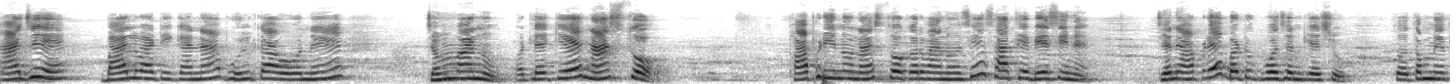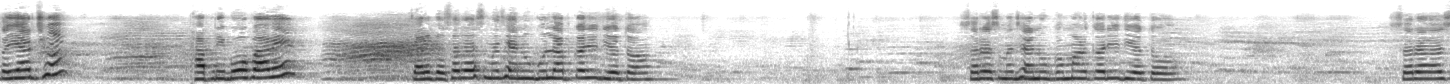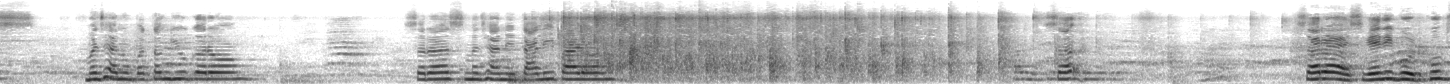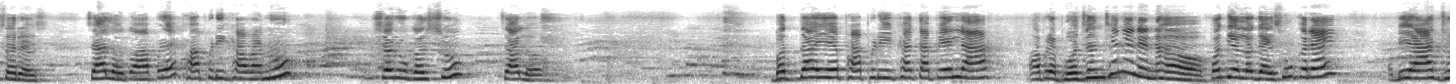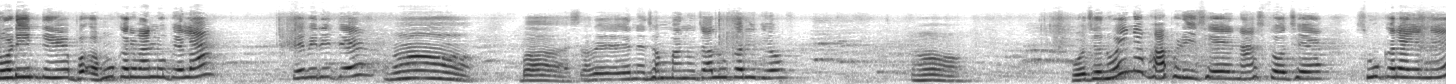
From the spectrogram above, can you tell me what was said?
આજે બાલવાટિકાના ભૂલકાઓને જમવાનું, એટલે કે નાસ્તો, ફાફડીનો નાસ્તો કરવાનો છે, સાથે બેસીને, જેને આપણે બટુક ભોજન કહેશું. તો તમે તૈયાર છો? ફાફડી બહુ ભાવે? ચાલો તો સરસ મજાનું ગુલાબ કરી દો તો. સરસ મજાનું કમળ કરી દો તો. સરસ મજાનું પતંગિયું કરો. સરસ મજાની તાલી પાડો. સરસ વેરી ગુડ ખૂબ સરસ. ચાલો, તો આપણે ફાફડી ખાવાનું શરૂ કરશું. ચાલો. બધાએ ફાફડી ખાતા પહેલાં આપણે ભોજન છે ને એને, ન- પગે લગાય. શું કરાય? બે હાથ જોડીને શું કરવાનું પહેલાં કેવી રીતે? હા, બસ. હવે એને જમવાનું ચાલુ કરી દો હા. ભોજન હોય ને, ફાફડી છે, નાસ્તો છે, શું કરાય એને?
